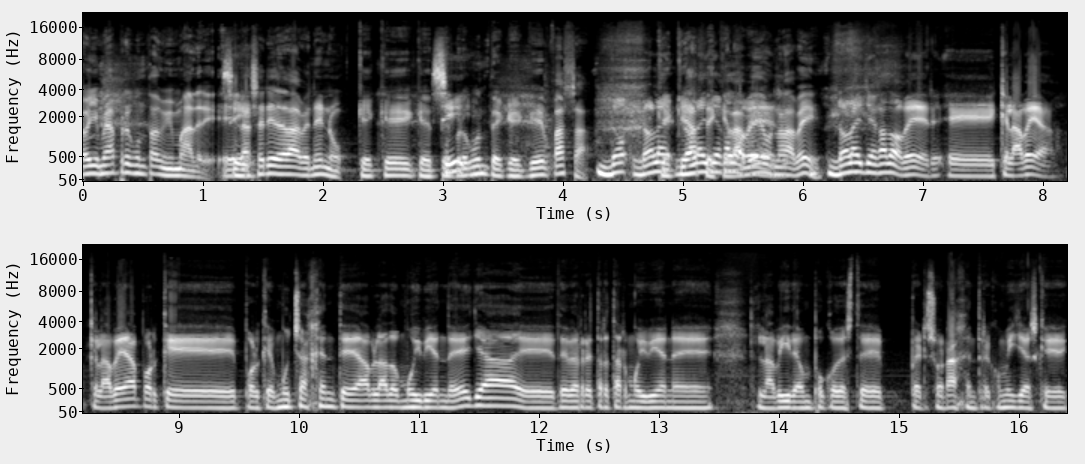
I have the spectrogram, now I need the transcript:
Oye, me ha preguntado mi madre, la serie de la veneno, que, que, que te pregunte que qué pasa. No, no la, ¿Qué, hace? ¿Que la ve o no la ve? No la he llegado a ver, eh, que la vea, que la vea porque, porque mucha gente ha hablado muy bien de ella, eh, debe retratar muy bien eh, la vida un poco de este personaje, entre comillas, que,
